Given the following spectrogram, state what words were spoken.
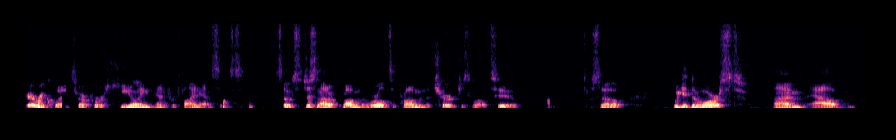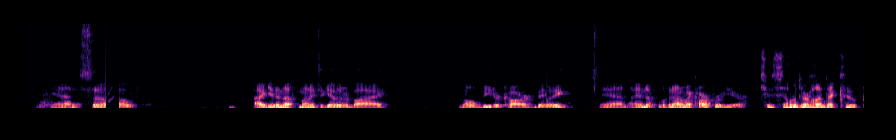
prayer requests are for healing and for finances. So it's just not a problem in the world; it's a problem in the church as well too. So we get divorced. I'm out, and so I get enough money together to buy an old beater car, Bailey, and I end up living out of my car for a year. Two cylinder Honda Coupe,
